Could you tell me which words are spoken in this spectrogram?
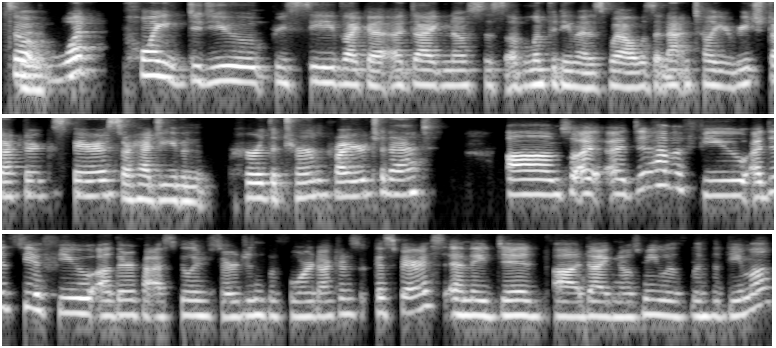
So, Yeah. at what point did you receive like a, a diagnosis of lymphedema as well? Was it not until you reached Dr. Gasparis, or had you even heard the term prior to that? Um, so I, I did have a few, I did see a few other vascular surgeons before Dr. Gasparis, and they did uh, diagnose me with lymphedema.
